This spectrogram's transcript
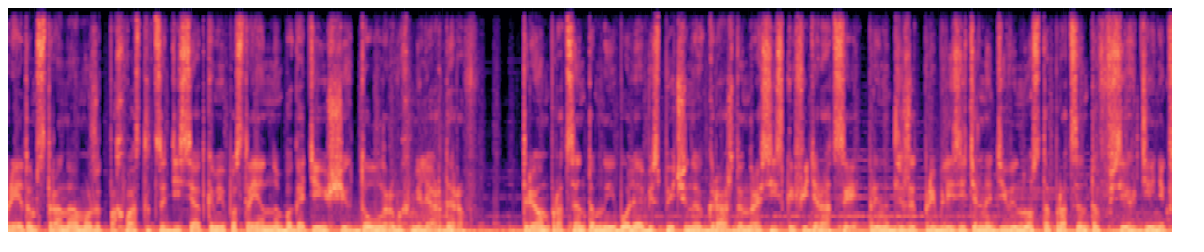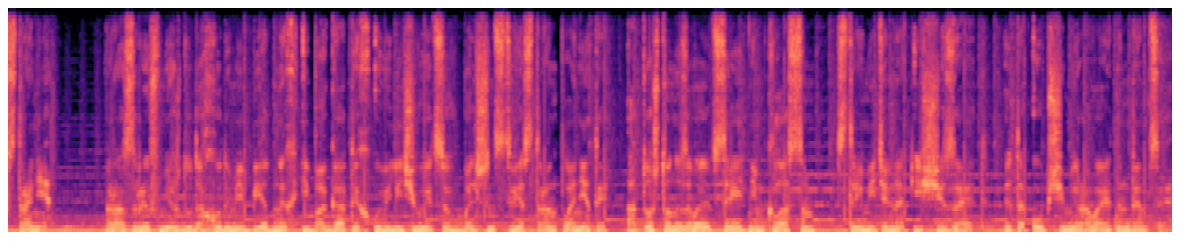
При этом страна может похвастаться десятками постоянно богатеющих долларовых миллиардеров. Трем процентам наиболее обеспеченных граждан Российской Федерации принадлежит приблизительно 90% всех денег в стране. Разрыв между доходами бедных и богатых увеличивается в большинстве стран планеты, а то, что называют средним классом, стремительно исчезает. Это общемировая тенденция.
